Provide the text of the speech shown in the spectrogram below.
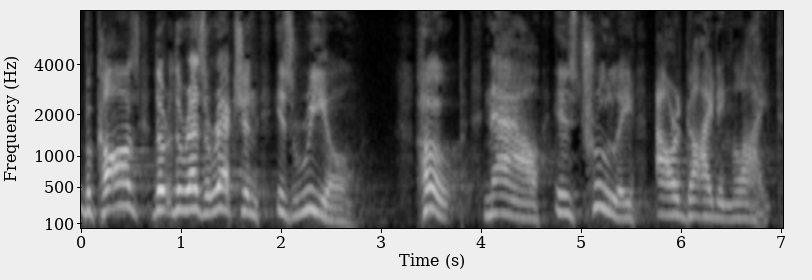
Because the, the resurrection is real, hope now is truly our guiding light.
